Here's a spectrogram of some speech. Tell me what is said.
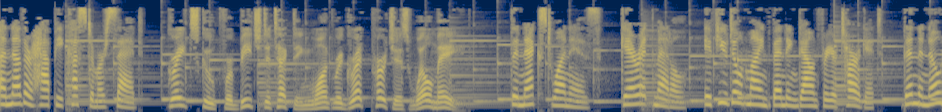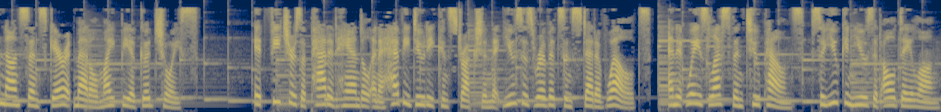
Another happy customer said, Great scoop for beach detecting won't regret purchase well made. The next one is Garrett Metal. If you don't mind bending down for your target, then the no-nonsense Garrett Metal might be a good choice. It features a padded handle and a heavy-duty construction that uses rivets instead of welds, and it weighs less than 2 pounds, so you can use it all day long.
